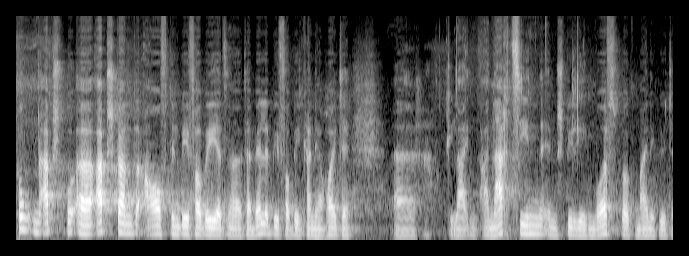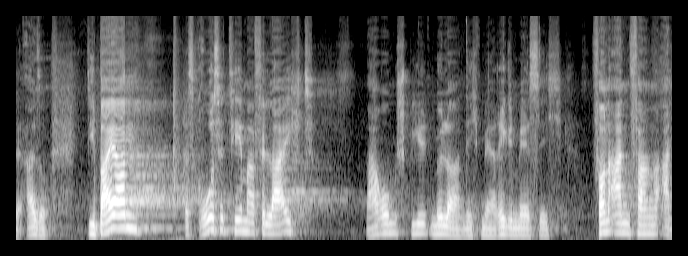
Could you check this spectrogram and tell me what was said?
Punkten Abspr äh, Abstand auf den BVB jetzt in der Tabelle. BVB kann ja heute äh, nachziehen im Spiel gegen Wolfsburg, meine Güte. Also die Bayern, das große Thema vielleicht, warum spielt Müller nicht mehr regelmäßig von Anfang an?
